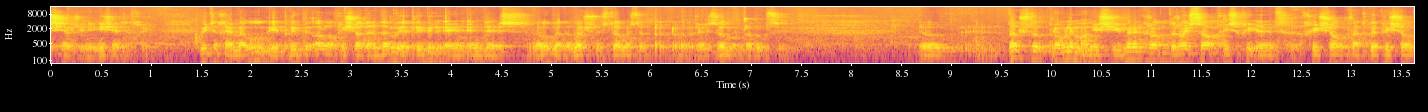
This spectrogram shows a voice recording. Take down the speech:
шевчили, не шевчили. Витаха МЛУ и прибыль, Орлов еще один дару и прибыль НДС, налог на добавочную стоимость реализованной продукции. Так что проблема не щи. Мене крат райса хишал, фаткой хишал,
